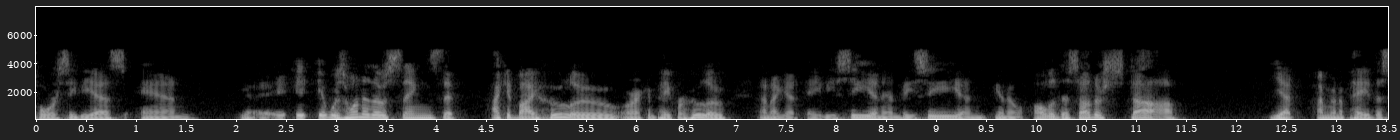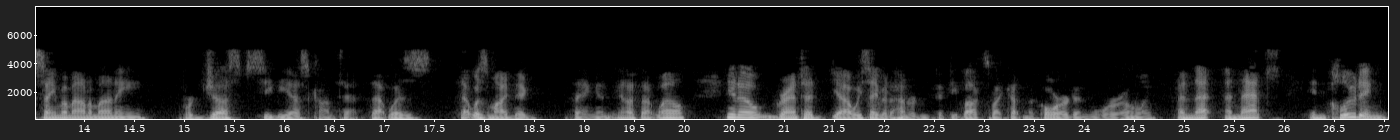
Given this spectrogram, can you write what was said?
for CBS, and it, it, it was one of those things that I could buy Hulu or I can pay for Hulu, and I get ABC and NBC and you know all of this other stuff yet I'm going to pay the same amount of money for just CBS content. That was that was my big thing, and, and I thought, well, you know, granted, yeah, we save it 150 bucks by cutting the cord, and we're only and that and that's including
